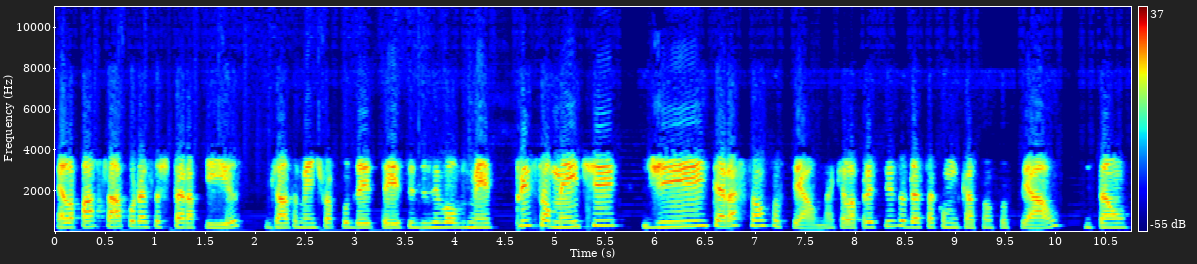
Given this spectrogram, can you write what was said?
ela passar por essas terapias, exatamente para poder ter esse desenvolvimento, principalmente de interação social, né? Que ela precisa dessa comunicação social então,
